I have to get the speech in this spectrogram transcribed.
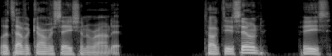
Let's have a conversation around it. Talk to you soon. Peace.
